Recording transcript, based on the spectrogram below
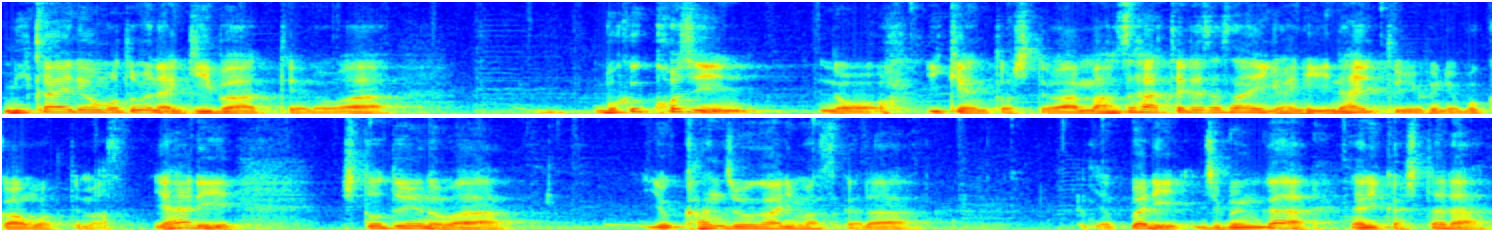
う見返りを求めないギバーっていうのは僕個人の意見としてはマザー・テレサさん以外にいないというふうに僕は思ってます。やはり人というのは感情がありますからやっぱり自分が何かしたら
